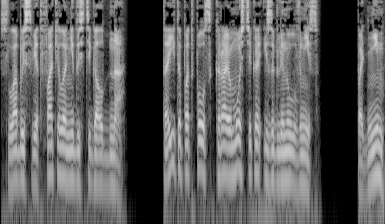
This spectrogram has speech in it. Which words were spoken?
Слабый свет факела не достигал дна. Таита подполз к краю мостика и заглянул вниз. Под ним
